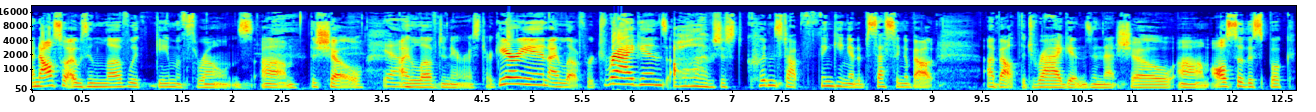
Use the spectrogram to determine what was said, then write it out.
And also, I was in love with Game of Thrones, um, the show. Yeah. I love Daenerys Targaryen. I love her dragons. Oh, I was just couldn't stop thinking and obsessing about about the dragons in that show. Um, also, this book.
